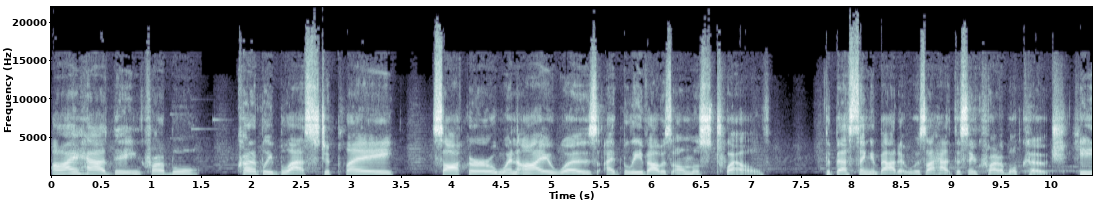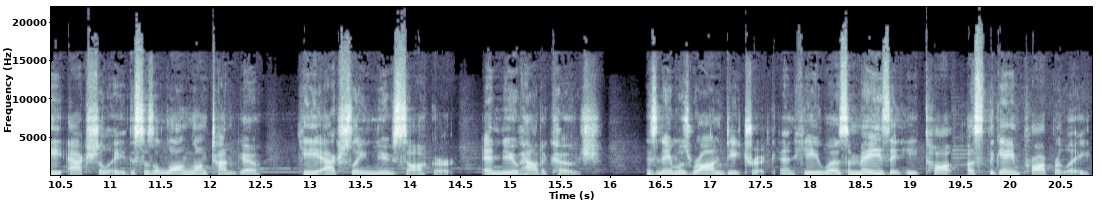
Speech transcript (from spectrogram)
I had the incredible, incredibly blessed to play soccer when I was, I believe I was almost 12. The best thing about it was I had this incredible coach. He actually, this is a long, long time ago, he actually knew soccer and knew how to coach. His name was Ron Dietrich, and he was amazing. He taught us the game properly,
